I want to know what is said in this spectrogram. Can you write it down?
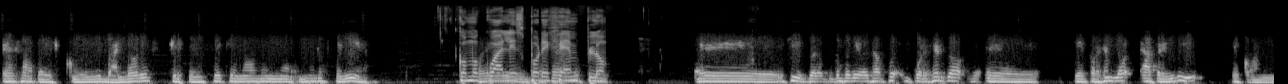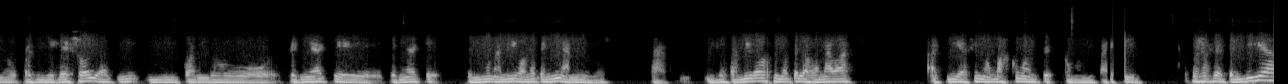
es a descubrir valores que pensé que no, no, no los tenía. ¿Como cuáles, por ejemplo? Eh, sí, pero como digo, o sea, fue- por ejemplo, eh, que por ejemplo aprendí que cuando porque llegué solo aquí y cuando tenía que tenía que tenía un amigo no tenía amigos o sea, y los amigos no te los ganabas aquí así nomás como en, como en mi país entonces aprendí a,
